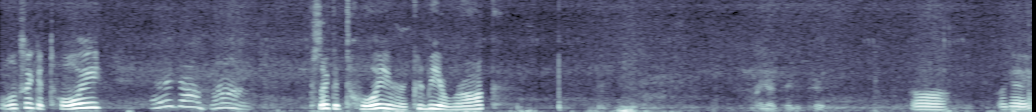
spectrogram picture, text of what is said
It looks like a toy. How that bounce? Looks like a toy or it could be a rock. I gotta take a piss. Uh, okay.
